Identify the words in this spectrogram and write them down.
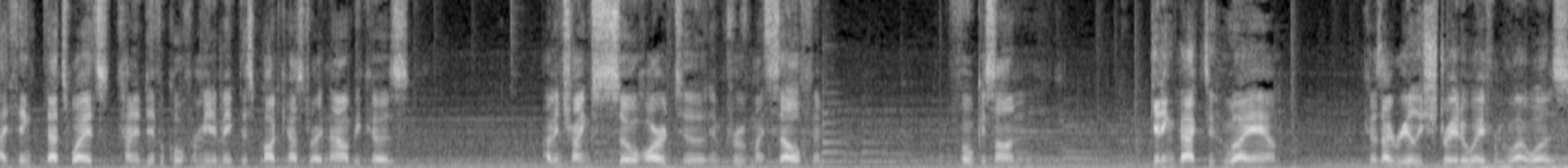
I think that's why it's kind of difficult for me to make this podcast right now because I've been trying so hard to improve myself and focus on getting back to who I am because I really strayed away from who I was.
